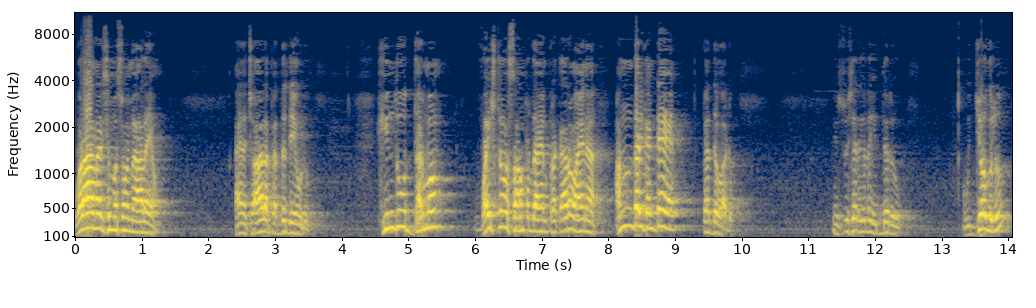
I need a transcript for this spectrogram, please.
వరా నరసింహస్వామి ఆలయం. ఆయన చాలా పెద్ద దేవుడు. హిందూ ధర్మం వైష్ణవ సాంప్రదాయం ప్రకారం ఆయన అందరికంటే పెద్దవాడు. మీరు చూశారు కదా ఇద్దరు ఉద్యోగులు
